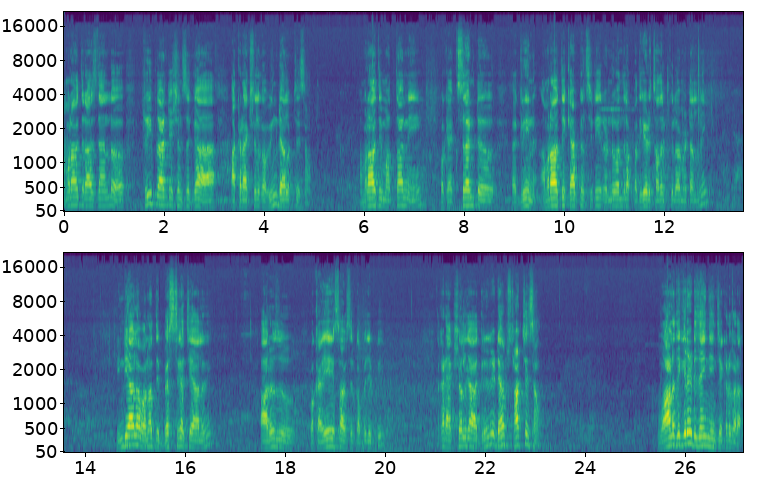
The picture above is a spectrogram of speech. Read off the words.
అమరావతి రాజధానిలో ట్రీ ప్లాంటేషన్స్గా అక్కడ యాక్చువల్గా ఒక వింగ్ డెవలప్ చేసాం అమరావతి మొత్తాన్ని ఒక excellent green Amaravati capital city రెండు వందల పదిహేడు చదరపు కిలోమీటర్లని ఇండియాలో వన్ ఆఫ్ ది బెస్ట్గా చేయాలని ఆ రోజు ఒక ఐఏఎస్ ఆఫీసర్కి అప్పచెప్పి అక్కడ యాక్చువల్గా గ్రీనరీ డెవలప్ స్టార్ట్ చేసాం వాళ్ళ దగ్గరే డిజైన్ చేయించి ఎక్కడ కూడా.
